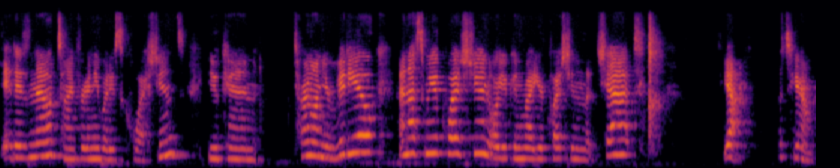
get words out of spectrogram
it is now time for anybody's questions. You can turn on your video and ask me a question, or you can write your question in the chat. Yeah, let's hear them.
